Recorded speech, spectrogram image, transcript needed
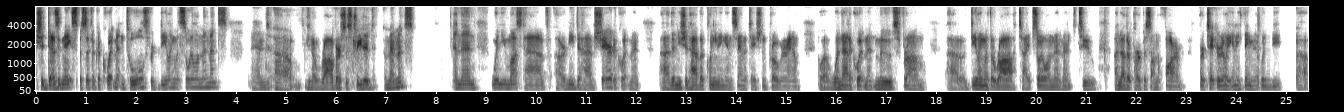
should designate specific equipment and tools for dealing with soil amendments and, uh, you know, raw versus treated amendments. And then when you must have or need to have shared equipment, uh, then you should have a cleaning and sanitation program uh, when that equipment moves from uh, dealing with a raw type soil amendment to another purpose on the farm, particularly anything that would be uh,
